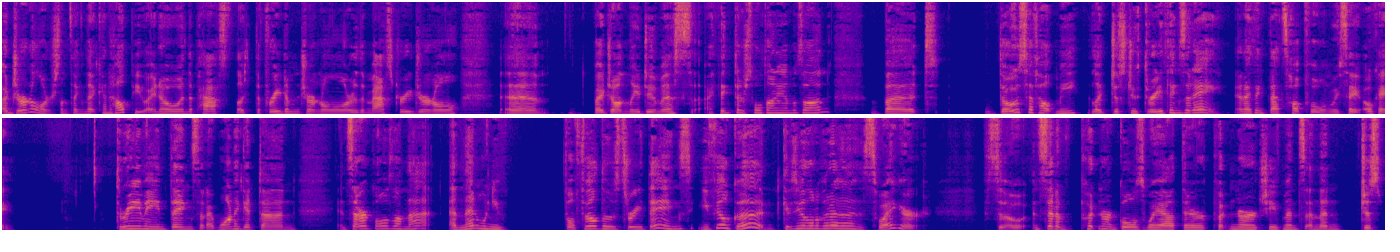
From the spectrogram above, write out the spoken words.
a journal or something that can help you. I know in the past, like the Freedom Journal or the Mastery Journal uh, by John Lee Dumas, I think they're sold on Amazon, but those have helped me like just do three things a day. And I think that's helpful when we say, okay, three main things that I want to get done and set our goals on that. And then when you fulfill those three things, you feel good. It gives you a little bit of swagger. So instead of putting our goals way out there, putting our achievements, and then just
